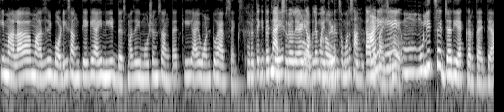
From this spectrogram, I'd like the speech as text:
की मला माझी बॉडी सांगते की आय नीड दिस माझे इमोशन सांगतायत की I want to have sex खरं ते किती नॅचरल आहे आणि हो, आपल्या हो. मैत्रिणींसमोर सांगता आलं आणि हे. मुलीच ज्या रिॲक्ट करतायत त्या.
